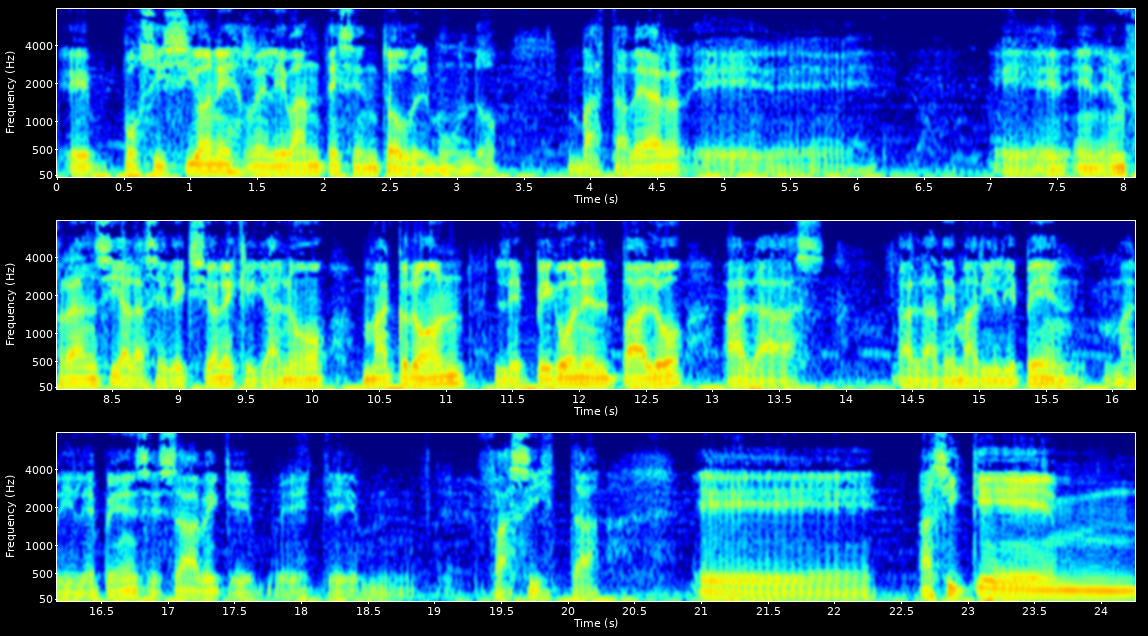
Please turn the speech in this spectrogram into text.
eh, posiciones relevantes en todo el mundo. Basta ver eh, eh, en, Francia las elecciones que ganó Macron, le pegó en el palo a las a las de Marie Le Pen. Marie Le Pen se sabe que este fascista. Eh, así que mm,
